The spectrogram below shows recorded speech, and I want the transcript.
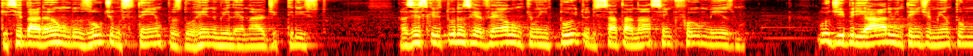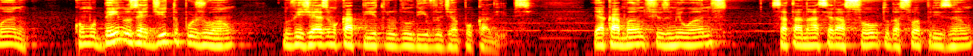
que se darão nos últimos tempos do reino milenar de Cristo, as Escrituras revelam que o intuito de Satanás sempre foi o mesmo: ludibriar o entendimento humano como bem nos é dito por João no vigésimo capítulo do livro de Apocalipse. E acabando-se os mil anos, Satanás será solto da sua prisão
